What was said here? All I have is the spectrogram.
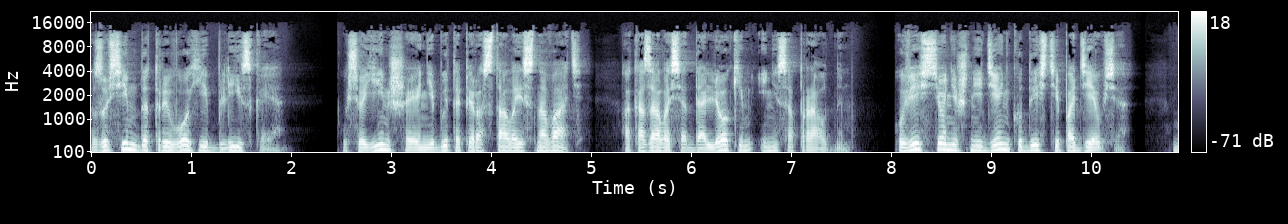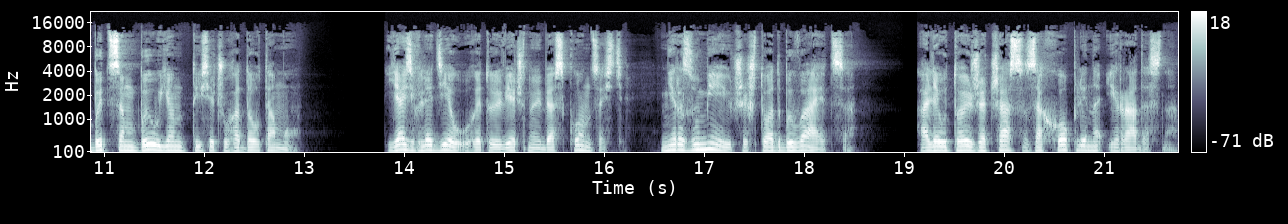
зусім да трывогі блізкае. Усё іншае нібыта перастала існаваць аказалася далёкім і несапраўдным. Увесь сённяшні дзень кудысьці падзеўся. Быццам быў ён тысячу гадоў таму. Язь глядзеў у гэтую вечную бясконцасць не разумеючы што адбываецца але ў той жа час захоплена і радасна.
